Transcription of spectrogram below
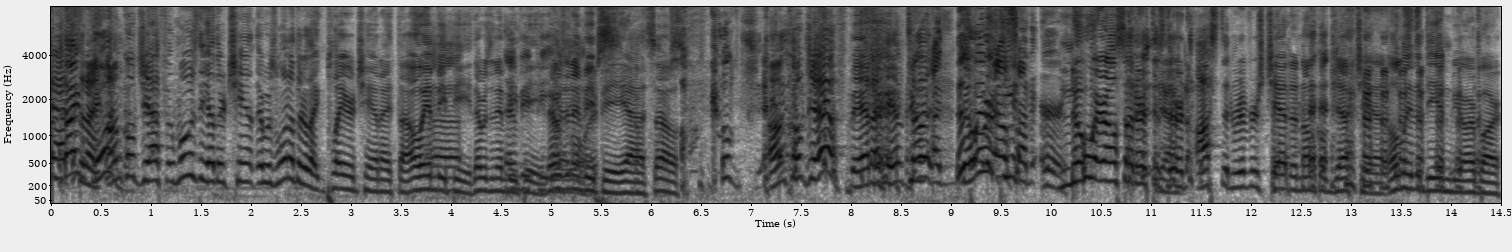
chants tonight. one. Uncle Jeff, and what was the other chant? There was one other like player chant. I thought. Oh, MVP. there was an MVP. MVP, there was an. MVP. Yeah. So Uncle Jeff. Uncle Jeff, man. I mean, I'm telling you, Dude, this is nowhere else on earth. Nowhere else on earth is there an Austin Rivers chant and Uncle Jeff chant. Only the DNVR bar.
